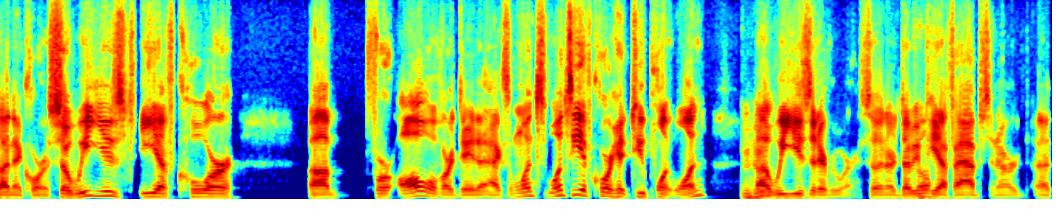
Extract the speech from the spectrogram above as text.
.NET Core. So we used EF Core um, for all of our data access. Once once EF Core hit 2.1, mm-hmm. uh, we use it everywhere. So in our WPF cool. apps and our uh,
